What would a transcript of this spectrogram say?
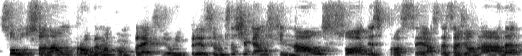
solucionar um problema complexo de uma empresa. Você não precisa chegar no final só desse processo, dessa jornada,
